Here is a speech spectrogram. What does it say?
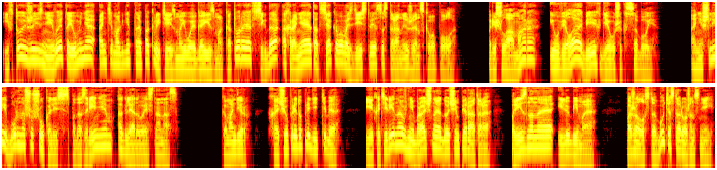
И в той жизни, и в этой у меня антимагнитное покрытие из моего эгоизма, которое всегда охраняет от всякого воздействия со стороны женского пола. Пришла Амара и увела обеих девушек с собой. Они шли и бурно шушукались, с подозрением оглядываясь на нас. — Командир, хочу предупредить тебя. Екатерина — внебрачная дочь императора, признанная и любимая. Пожалуйста, будь осторожен с ней.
